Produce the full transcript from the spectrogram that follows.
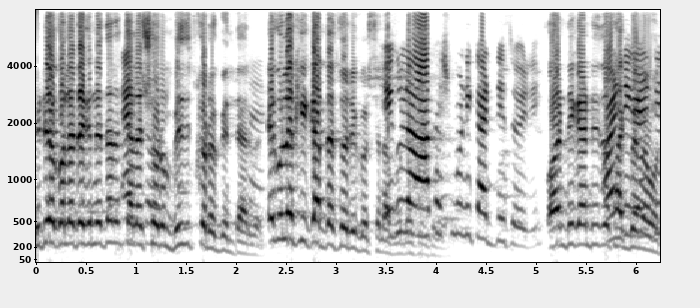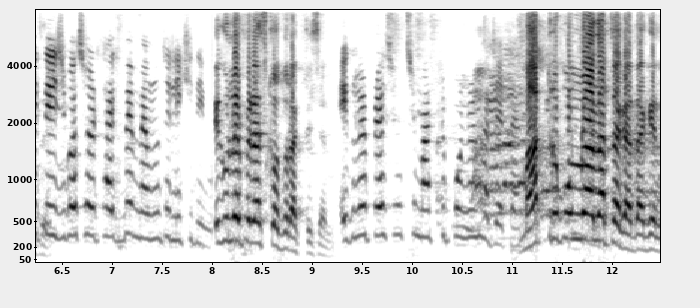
ভিডিও কলে দেখে নিতে পারেন চাইলে শোরুম ভিজিট করে কিনতে পারবেন। এগুলো কি কাঠটা তৈরি করছেন এগুলো আকাশমণি কাঠ দিয়ে তৈরি। ওয়ারেন্টি গ্যারান্টি তো থাকবে না গ্যারান্টি 23 বছর থাকবে মেমোতে লিখে দিব। এগুলোর প্রাইস কত রাখতেছেন? এগুলোর প্রাইস হচ্ছে মাত্র 15000 টাকা। মাত্র পনেরো হাজার টাকা দেখেন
